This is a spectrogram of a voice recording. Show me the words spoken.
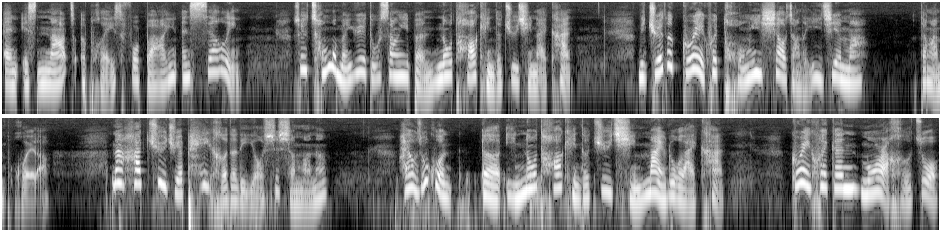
And is not a place for buying and selling。所以从我们阅读上一本 No Talking 的剧情来看，你觉得 Greg 会同意校长的意见吗？当然不会了。那他拒绝配合的理由是什么呢？还有，如果呃以 No Talking 的剧情脉络来看，Greg 会跟 Mora 合作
